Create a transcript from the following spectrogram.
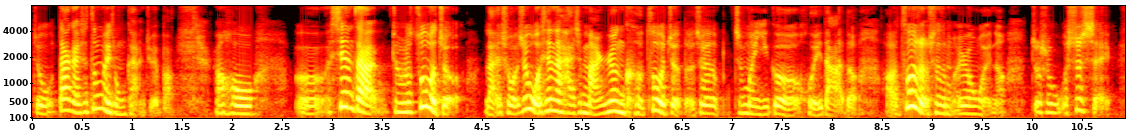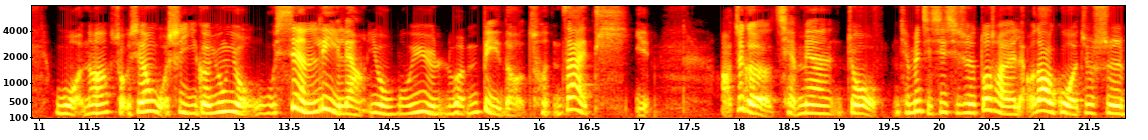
就大概是这么一种感觉吧。然后，呃，现在就是作者。来说，就我现在还是蛮认可作者的这这么一个回答的啊。作者是怎么认为呢？就是我是谁？我呢，首先我是一个拥有无限力量又无与伦比的存在体啊。这个前面就前面几期其实多少也聊到过，就是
